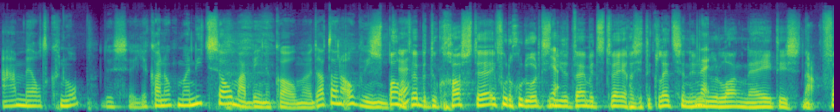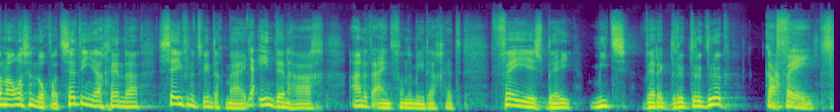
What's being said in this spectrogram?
aanmeldknop. Dus je kan ook maar niet zomaar binnenkomen. Dat dan ook weer niet. Spannend. Hè? We hebben natuurlijk gasten. Even voor de goede orde. Het is Ja. niet dat wij met z'n tweeën gaan zitten kletsen een Nee. uur lang. Nee, het is nou, van alles en nog wat. Zet in je agenda. 27 mei Ja. in Den Haag. Aan het eind van de middag het VSB Meets Werk Druk Druk Druk Café. Café.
